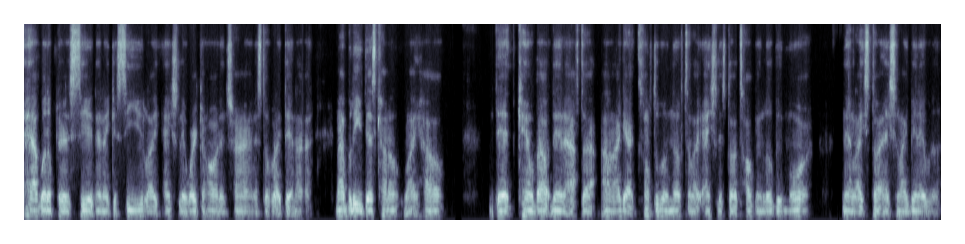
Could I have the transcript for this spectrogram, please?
have other players see it and they can see you like actually working hard and trying and stuff like that. And I, and I believe that's kind of like how that came about. Then after uh, I got comfortable enough to like actually start talking a little bit more, and then like start actually like being able to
